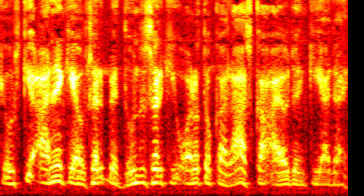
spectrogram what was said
कि उसके आने के अवसर पे धुंधसर की औरतों का रास का आयोजन किया जाए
